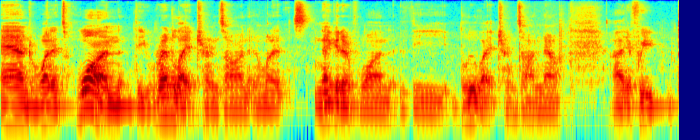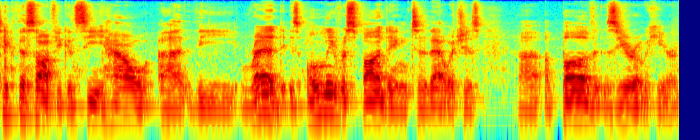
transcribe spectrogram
And when it's 1, the red light turns on, and when it's negative 1, the blue light turns on. Now, uh, if we take this off, you can see how uh, the red is only responding to that which is uh, above 0 here.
